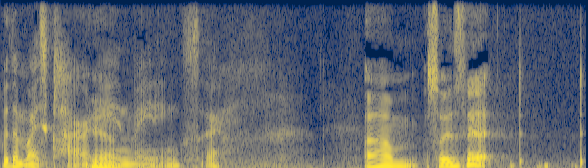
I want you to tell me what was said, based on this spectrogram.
with the most clarity Yeah. and meaning. So Um, so is that d-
